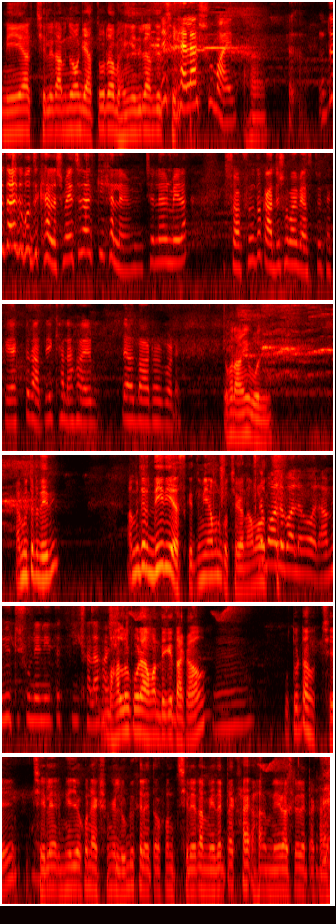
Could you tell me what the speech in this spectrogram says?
মেয়ে আর ছেলেরা আমি তোমাকে এতটা ভেঙে দিলাম যে খেলার সময়। হ্যাঁ। তো তাই তো বলছি খেলার সময় এছাড়া আর কি খেলে? ছেলে আর মেয়েরা? সবসময় তো কাজে সবাই ব্যস্তই থাকে এক তো রাতেই খেলা হয় বারোটার পরে। তখন আমি বলি আমি দিয়ে দিই? আমি উত্তরটা দিয়ে দিই আজকে তুমি এমন করছ কেন? আমার বলো বলো বলো আমি একটু শুনে নিই তো কি খেলা হয়। ভালো করে আমার দিকে তাকাও। উত্তরটা হচ্ছে ছেলে আর মেয়ে যখন একসঙ্গে লুডো খেলে তখন ছেলেরা মেয়েদেরটা খায় আর মেয়েরা ছেলেদেরটা খায়।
